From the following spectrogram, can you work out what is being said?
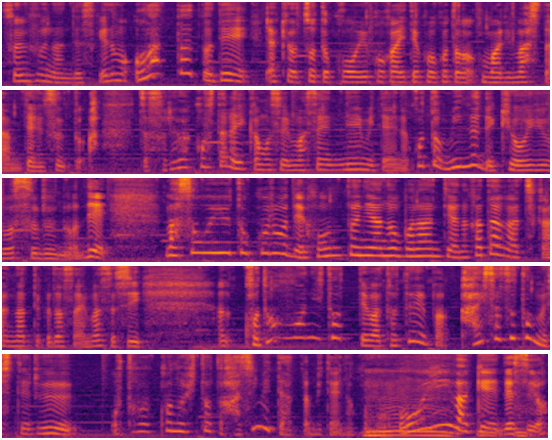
そういうふうなんですけども終わった後で「いや今日ちょっとこういう子がいてこういうことが困りました」みたいにすると「あじゃあそれはこうしたらいいかもしれませんね」みたいなことをみんなで共有をするので、まあ、そういうところで本当にあのボランティアの方が力になってくださいますしあの子どもにとっては例えば会社勤めしてる男の人と初めて会ったみたいな子も多いわけですよ。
